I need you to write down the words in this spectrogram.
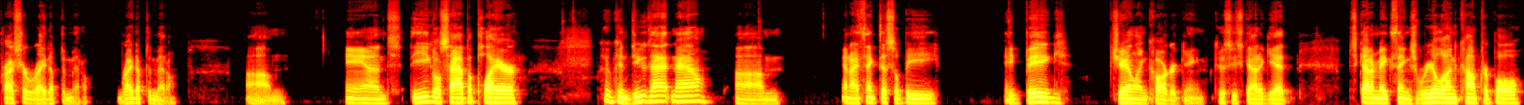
Pressure right up the middle, right up the middle. Um, and the Eagles have a player who can do that now. Um, and I think this will be a big Jalen Carter game because he's got to get, he's got to make things real uncomfortable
